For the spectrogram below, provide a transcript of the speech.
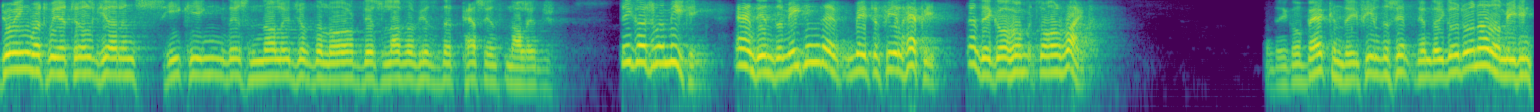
doing what we are told here and seeking this knowledge of the Lord, this love of His that passeth knowledge, they go to a meeting. And in the meeting, they're made to feel happy. And they go home, it's all right. And they go back and they feel the same. Then they go to another meeting.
